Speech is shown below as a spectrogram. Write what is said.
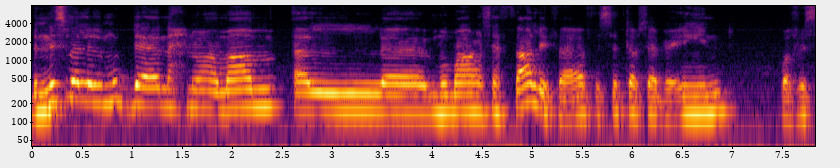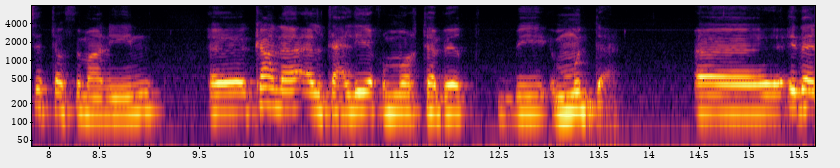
بالنسبة للمدة نحن أمام الممارسة الثالثة في ال 76 وفي ال 86 كان التعليق مرتبط بمدة. اذا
